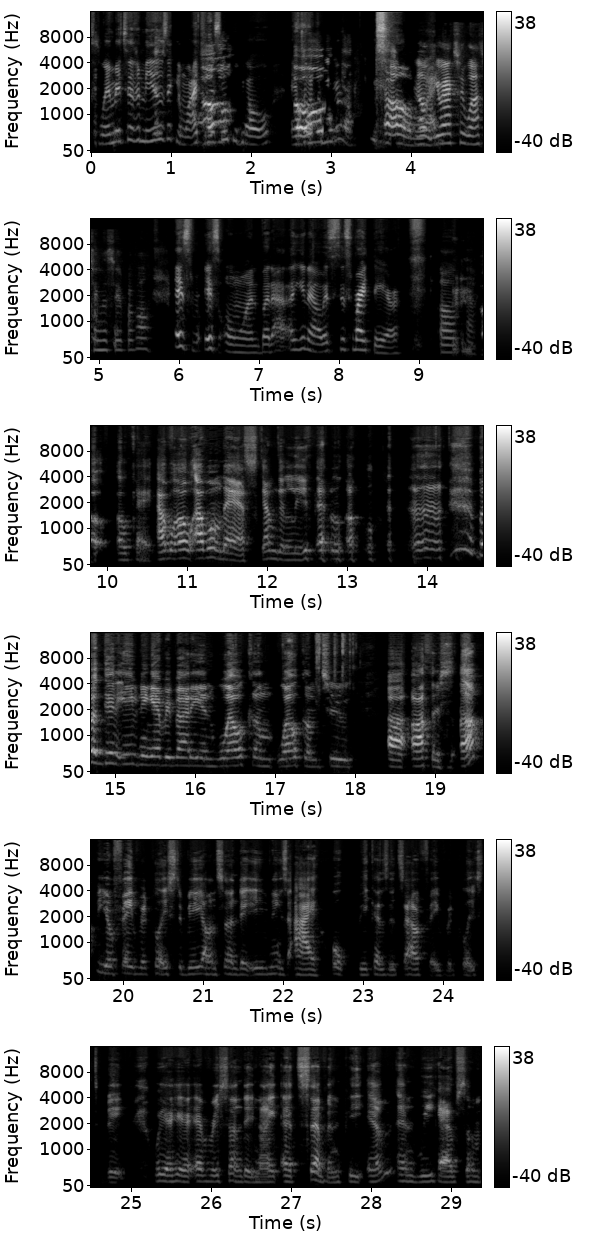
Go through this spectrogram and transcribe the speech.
Swimming to the music and watching Oh. the Super Bowl. Oh. y'all. Oh, Oh, right. you're actually watching the Super Bowl? It's it's on, but I, you know, it's just right there. Oh, okay. Oh, okay. I won't. Oh, I won't ask. I'm going to leave that alone. but good evening, everybody, and welcome, welcome to uh, Authors Up, your favorite place to be on Sunday evenings. I hope because it's our favorite place to be. We are here every Sunday night at 7 p.m. and we have some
